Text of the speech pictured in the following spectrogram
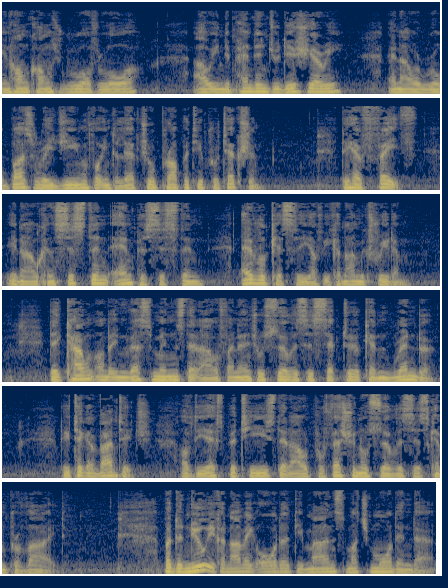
in Hong Kong's rule of law, our independent judiciary, and our robust regime for intellectual property protection. They have faith in our consistent and persistent advocacy of economic freedom. They count on the investments that our financial services sector can render. They take advantage of the expertise that our professional services can provide. But the new economic order demands much more than that.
